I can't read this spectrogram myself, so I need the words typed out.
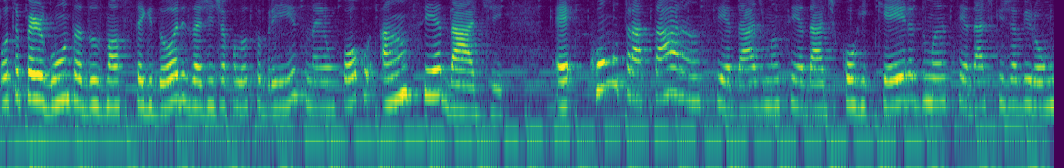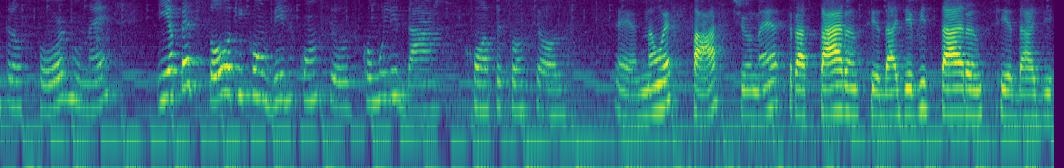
Outra pergunta dos nossos seguidores, a gente já falou sobre isso, né? Um pouco a ansiedade é, como tratar a ansiedade, uma ansiedade corriqueira, de uma ansiedade que já virou um transtorno, né? E a pessoa que convive com o ansioso, como lidar com a pessoa ansiosa? É, não é fácil, né? Tratar a ansiedade, evitar a ansiedade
